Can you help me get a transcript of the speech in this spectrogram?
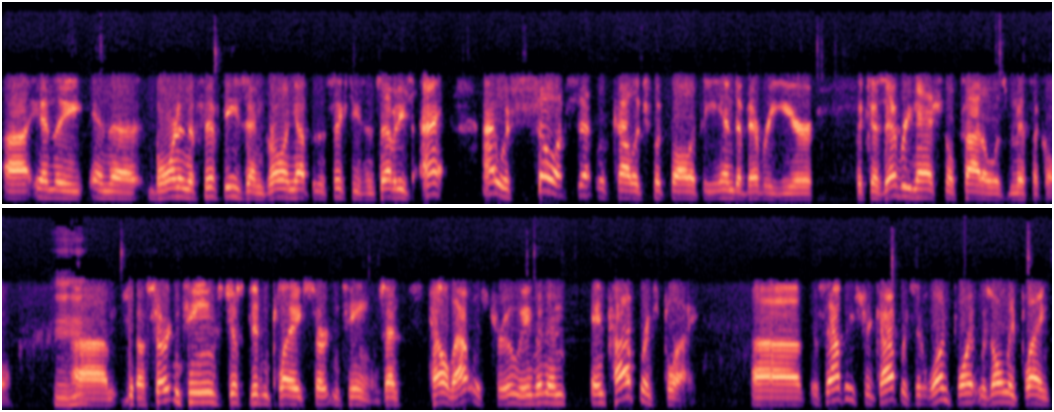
uh, in the in the born in the fifties and growing up in the sixties and seventies, I I was so upset with college football at the end of every year because every national title was mythical. Mm-hmm. Um, you know, certain teams just didn't play certain teams, and hell, that was true even in in conference play. Uh, the Southeastern Conference at one point was only playing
